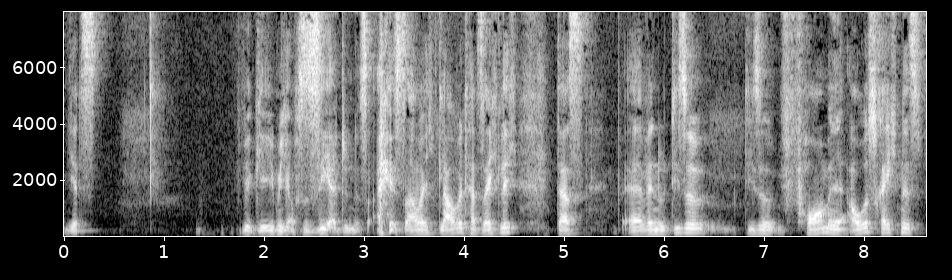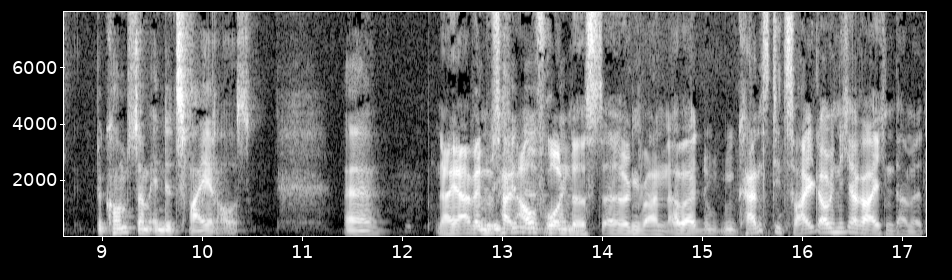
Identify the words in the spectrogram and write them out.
jetzt begebe ich mich auf sehr dünnes Eis, aber ich glaube tatsächlich, dass äh, wenn du diese, diese Formel ausrechnest, bekommst du am Ende zwei raus. Äh, naja, wenn du es halt finde, aufrundest äh, irgendwann. Aber du, du kannst die zwei, glaube ich, nicht erreichen damit.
